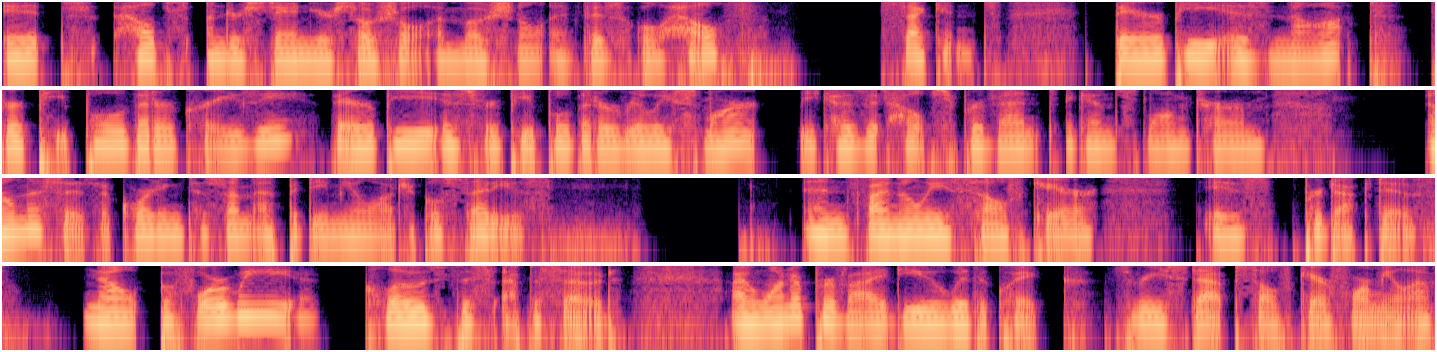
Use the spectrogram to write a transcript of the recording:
It helps understand your social, emotional, and physical health. Second, therapy is not for people that are crazy. Therapy is for people that are really smart because it helps prevent against long term illnesses, according to some epidemiological studies. And finally, self care is productive. Now, before we close this episode, I want to provide you with a quick three step self care formula.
